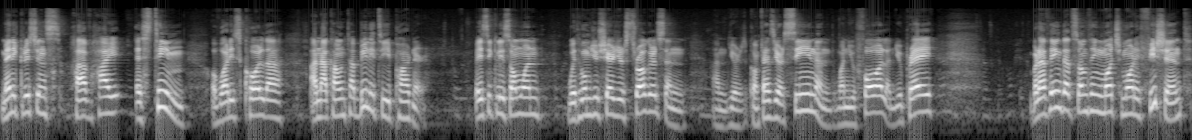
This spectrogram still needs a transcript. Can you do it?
Many Christians have high esteem of what is called a, an accountability partner. Basically, someone with whom you share your struggles and, and you confess your sin and when you fall and you pray. But I think that something much more efficient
